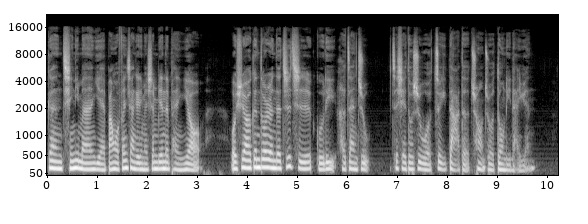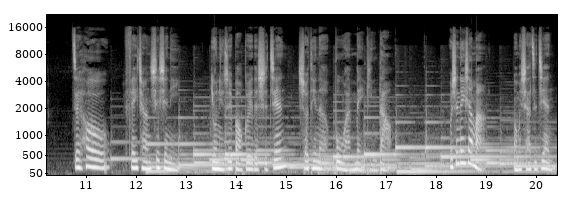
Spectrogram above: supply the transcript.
更请你们也帮我分享给你们身边的朋友，我需要更多人的支持、鼓励和赞助，这些都是我最大的创作动力来源。最后，非常谢谢你用你最宝贵的时间收听了不完美频道，我是内夏玛，我们下次见。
